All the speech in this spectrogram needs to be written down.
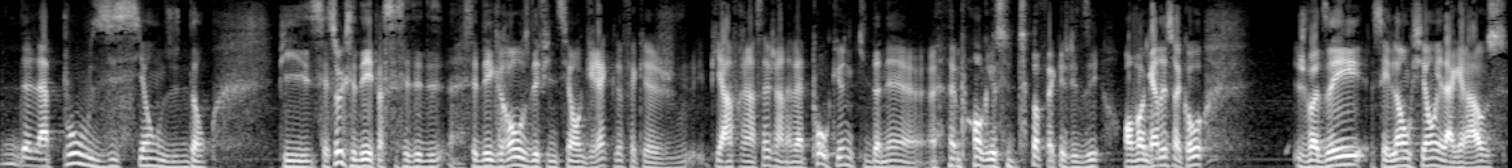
de la position du don. Puis c'est sûr que c'est des parce que c'est des, grosses définitions grecques là, fait que je, puis en français j'en avais pas aucune qui donnait un, un, bon résultat, fait que j'ai dit on va garder ce cours. Je vais dire c'est l'onction et la grâce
